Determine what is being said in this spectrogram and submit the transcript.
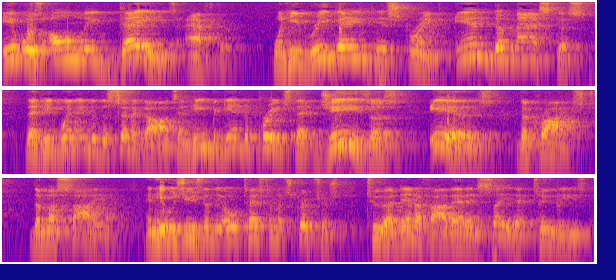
it was only days after when he regained his strength in Damascus, that he went into the synagogues and he began to preach that Jesus is the Christ, the Messiah. And he was using the Old Testament scriptures to identify that and say that to these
